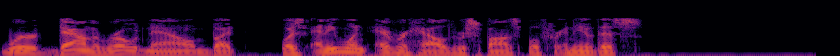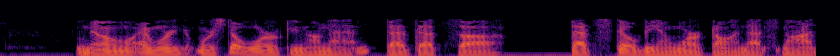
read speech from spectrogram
We're down the road now, but was anyone ever held responsible for any of this? No, and we're we're still working on that. That that's uh that's still being worked on. That's not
